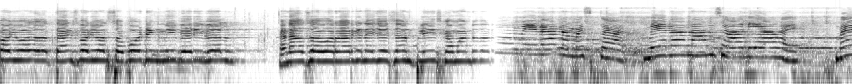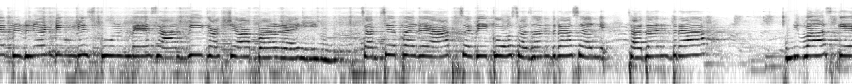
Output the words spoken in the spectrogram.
For your thanks for your supporting me very well and also our organization. Please come on to the. मेरा नमस्कार मेरा नाम सानिया है मैं ब्रिलियंट इंग्लिश स्कूल में सातवीं कक्षा पढ़ रही हूँ सबसे पहले आप सभी को स्वतंत्र स्वतंत्र निवास के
